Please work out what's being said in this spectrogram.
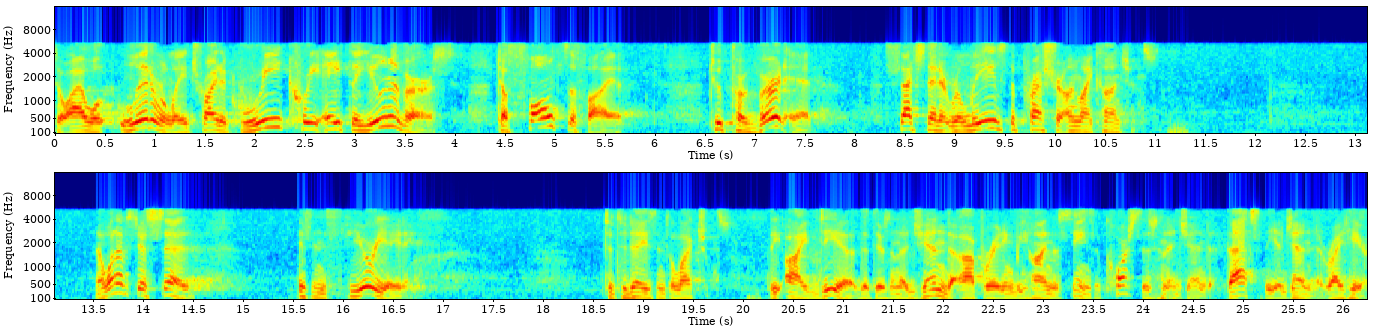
So I will literally try to recreate the universe, to falsify it, to pervert it, such that it relieves the pressure on my conscience. Now, what I've just said is infuriating to today's intellectuals the idea that there's an agenda operating behind the scenes. Of course, there's an agenda. That's the agenda right here.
